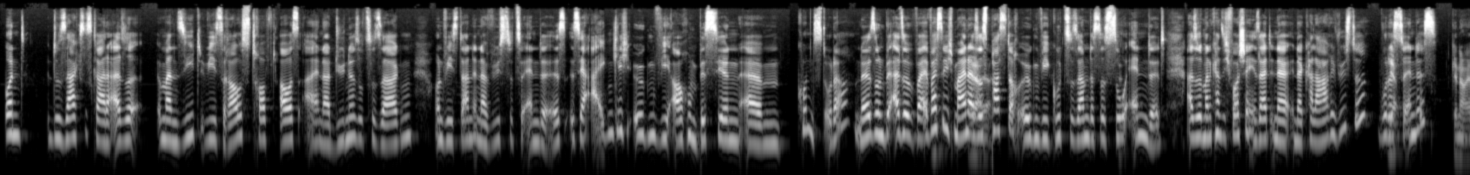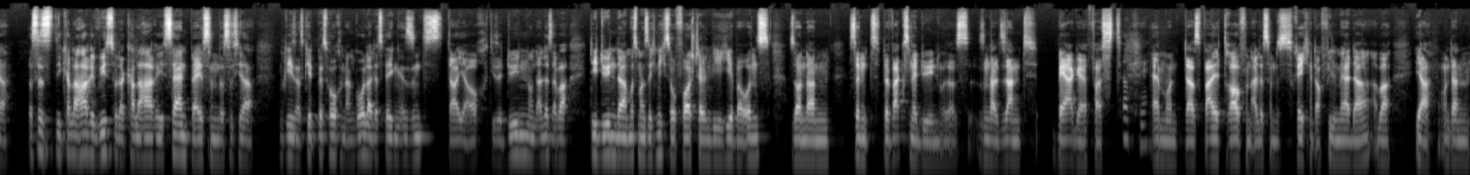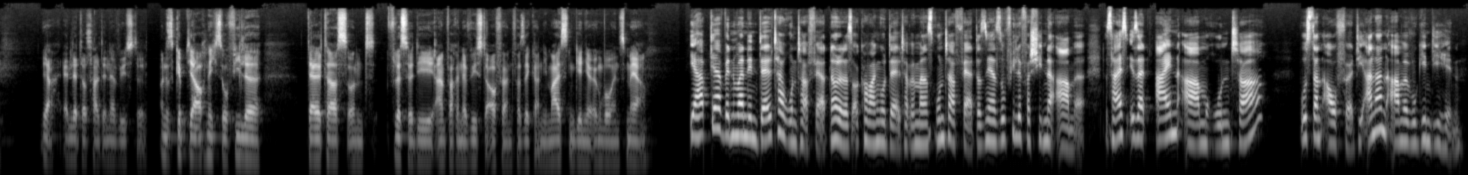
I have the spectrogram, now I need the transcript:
Und du sagst es gerade, also man sieht, wie es raustropft aus einer Düne sozusagen und wie es dann in der Wüste zu Ende ist, ist ja eigentlich irgendwie auch ein bisschen ähm, Kunst, oder? Ne? So ein, also, weißt du, wie ich meine? Also, ja, es ja. passt doch irgendwie gut zusammen, dass das so endet. Also, man kann sich vorstellen, ihr seid in der, in der Kalahari-Wüste, wo das ja. zu Ende ist. Genau, ja. Das ist die Kalahari-Wüste oder Kalahari Sand Basin. Das ist ja ein Riesen. Das geht bis hoch in Angola. Deswegen sind da ja auch diese Dünen und alles. Aber die Dünen da muss man sich nicht so vorstellen wie hier bei uns, sondern sind bewachsene Dünen. Oder es sind halt Sand. Berge fast. Okay. Ähm, und da ist Wald drauf und alles und es regnet auch viel mehr da. Aber ja, und dann ja, endet das halt in der Wüste. Und es gibt ja auch nicht so viele Deltas und Flüsse, die einfach in der Wüste aufhören, versickern. Die meisten gehen ja irgendwo ins Meer. Ihr habt ja, wenn man den Delta runterfährt, ne, oder das Okavango-Delta, wenn man das runterfährt, da sind ja so viele verschiedene Arme. Das heißt, ihr seid ein Arm runter, wo es dann aufhört. Die anderen Arme, wo gehen die hin?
